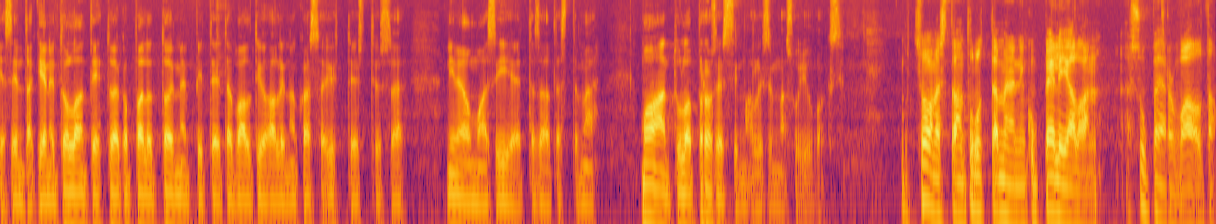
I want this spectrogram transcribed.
Ja sen takia nyt ollaan tehty aika paljon toimenpiteitä valtiohallinnon kanssa yhteistyössä nimenomaan siihen, että saataisiin tämä maahantuloprosessi mahdollisimman sujuvaksi. Mut Suomesta on tullut tämmöinen niin pelialan supervalta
